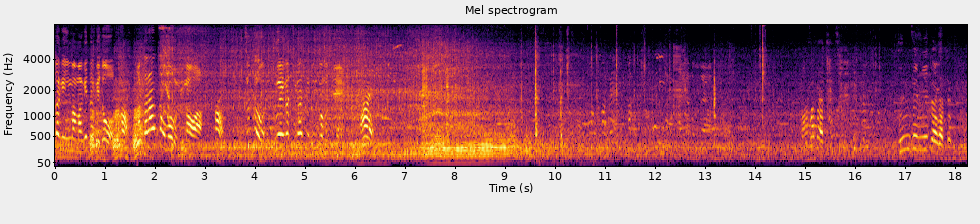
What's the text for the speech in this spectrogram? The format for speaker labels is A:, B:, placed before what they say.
A: ったけ今曲げたけど、当たらんと思う今は、ちょっと具合が違ってくるかもしれん。はい。
B: まさかやった。
C: 全然見えて
D: なか
C: った
D: で
C: す。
